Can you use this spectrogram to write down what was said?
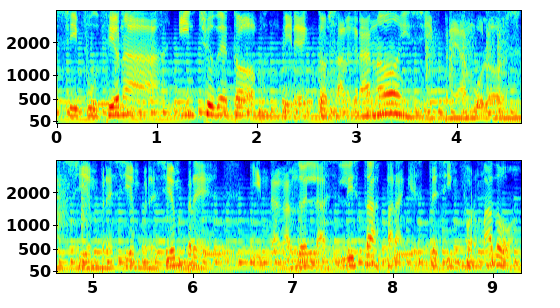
Así funciona Into the Top, directos al grano y sin preámbulos. Siempre, siempre, siempre indagando en las listas para que estés informado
